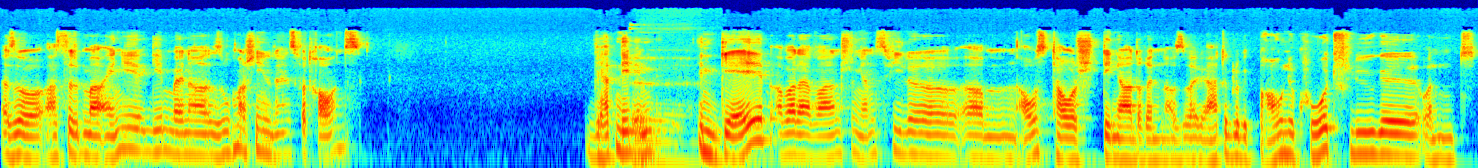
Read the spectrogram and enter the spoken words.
Also hast du das mal eingegeben bei einer Suchmaschine deines Vertrauens? Wir hatten den Äh. in Gelb, aber da waren schon ganz viele ähm, Austauschdinger drin. Also er hatte, glaube ich, braune Kotflügel und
